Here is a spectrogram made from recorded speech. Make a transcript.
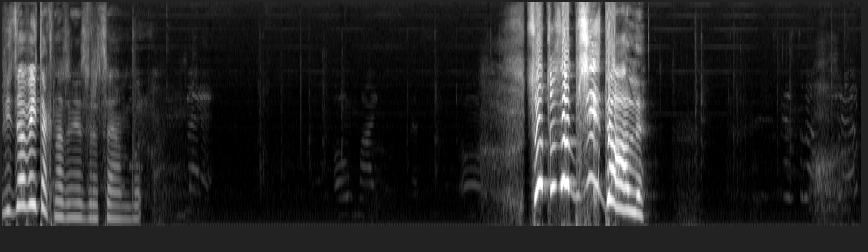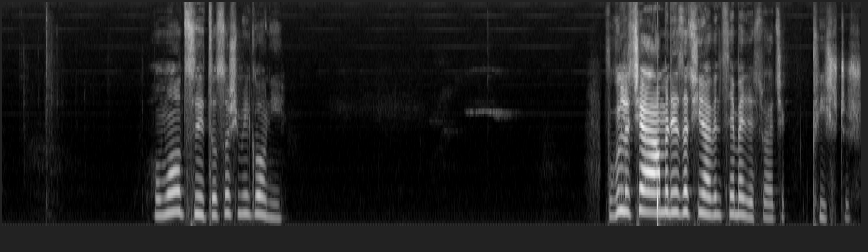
Widzowie i tak na to nie zwracają, bo... Co to za brzydal? Pomocy, to coś mnie goni. W ogóle cię Amelia zacina, więc nie będzie słychać jak piszczysz.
